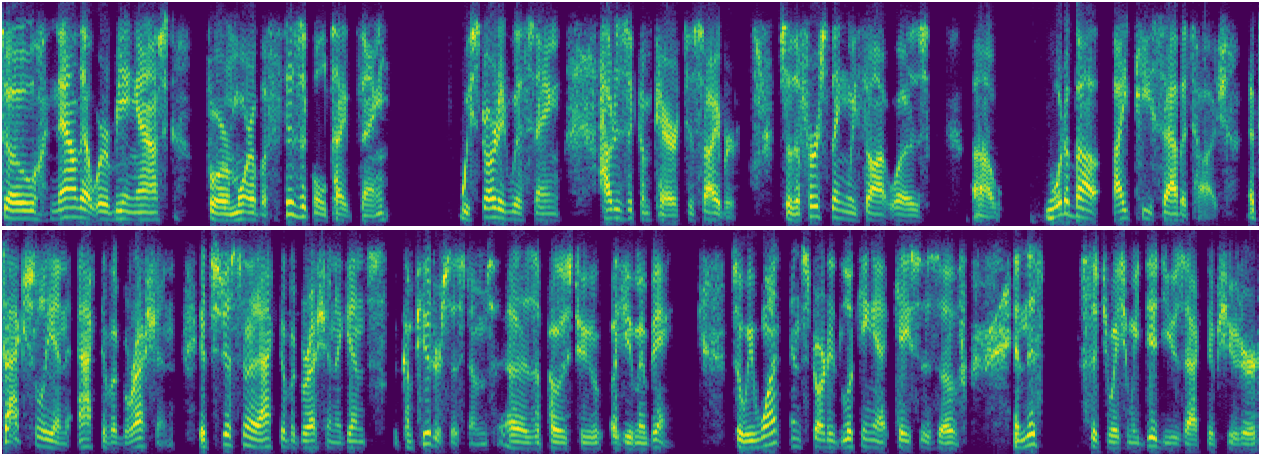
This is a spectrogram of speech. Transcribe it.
So now that we're being asked for more of a physical type thing, we started with saying, how does it compare to cyber? So the first thing we thought was, uh, what about IT sabotage? It's actually an act of aggression. It's just an act of aggression against the computer systems as opposed to a human being. So we went and started looking at cases of, in this situation, we did use active shooter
